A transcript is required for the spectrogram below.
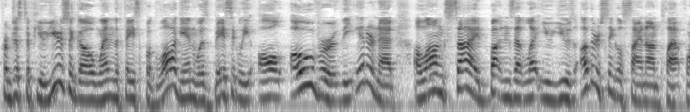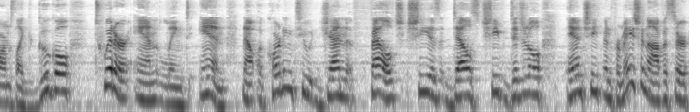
from just a few years ago when the Facebook login was basically all over the internet alongside buttons that let you use other single sign on platforms like Google, Twitter, and LinkedIn. Now, according to Jen Felch, she is Dell's chief digital and chief information officer.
